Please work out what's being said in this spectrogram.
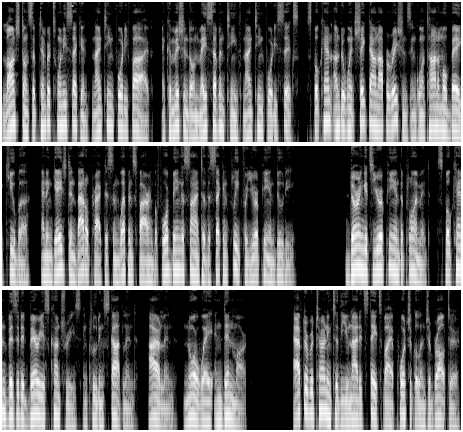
Launched on September 22, 1945, and commissioned on May 17, 1946, Spokane underwent shakedown operations in Guantanamo Bay, Cuba, and engaged in battle practice and weapons firing before being assigned to the Second Fleet for European duty. During its European deployment, Spokane visited various countries, including Scotland, Ireland, Norway, and Denmark. After returning to the United States via Portugal and Gibraltar,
